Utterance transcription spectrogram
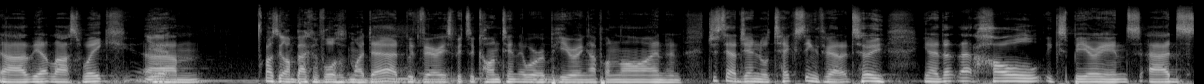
uh, last week. Yeah. Um, I was going back and forth with my dad with various bits of content that were appearing up online and just our general texting throughout it too. You know, that, that whole experience adds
